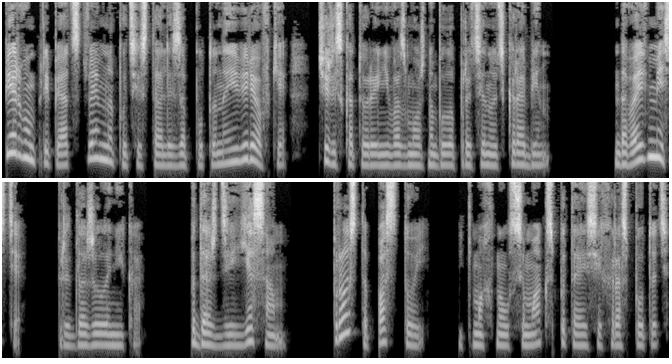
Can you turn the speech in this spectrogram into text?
Первым препятствием на пути стали запутанные веревки, через которые невозможно было протянуть карабин. «Давай вместе», — предложила Ника. «Подожди, я сам». «Просто постой», — отмахнулся Макс, пытаясь их распутать.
